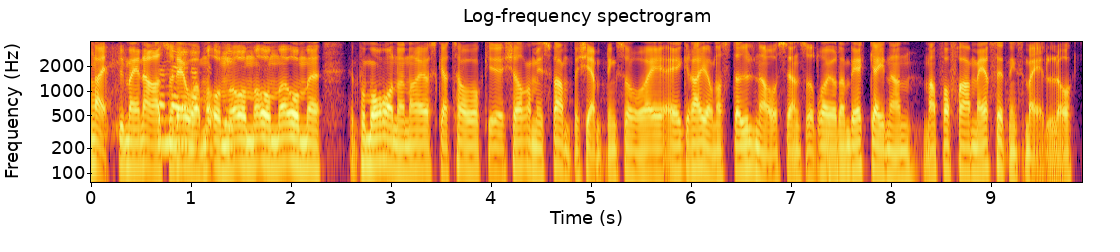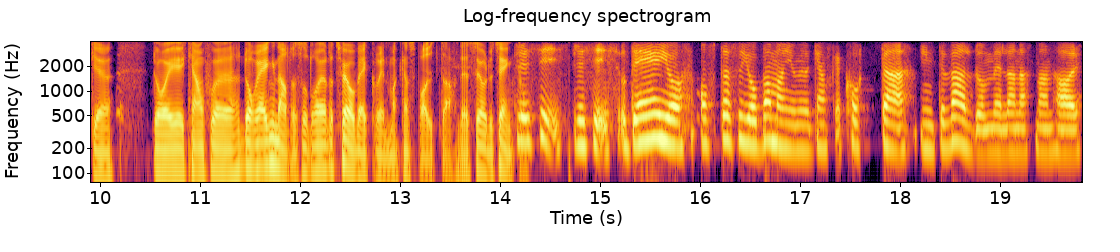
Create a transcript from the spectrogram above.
Nej, du menar alltså då om, om, om, om, om, eh, på morgonen när jag ska ta och eh, köra min svampbekämpning så är, är grejerna stulna och sen så dröjer det en vecka innan man får fram ersättningsmedel och eh, då, är kanske, då regnar det så dröjer det två veckor innan man kan spruta. Det är så du tänker? Precis, precis. Och det är ju, ofta så jobbar man ju med ganska korta intervall då mellan att man har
